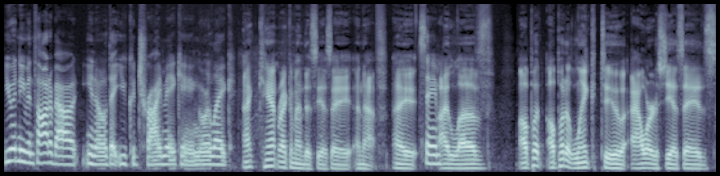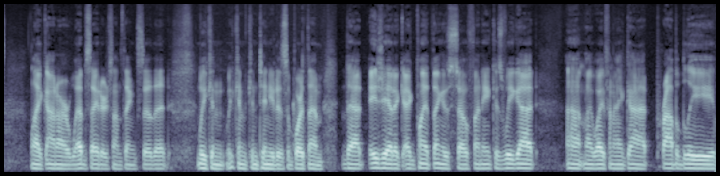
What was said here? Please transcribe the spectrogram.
you hadn't even thought about, you know, that you could try making or like. I can't recommend a CSA enough. I same. I love. I'll put I'll put a link to our CSAs like on our website or something so that we can we can continue to support them. That Asiatic eggplant thing is so funny because we got uh, my wife and I got probably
